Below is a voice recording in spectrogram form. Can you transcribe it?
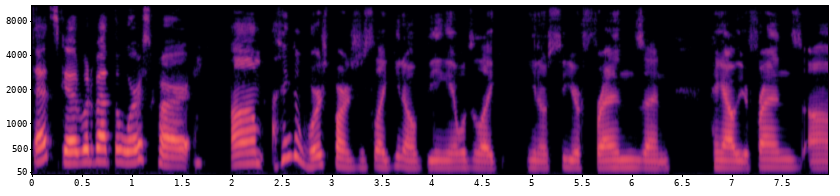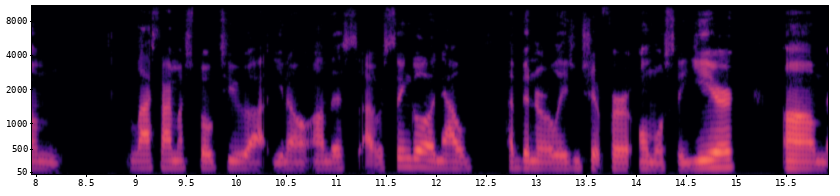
That's good. What about the worst part? Um, I think the worst part is just like, you know, being able to like, you know, see your friends and hang out with your friends. Um, last time I spoke to you, uh, you know, on this, I was single and now have been in a relationship for almost a year. Um,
